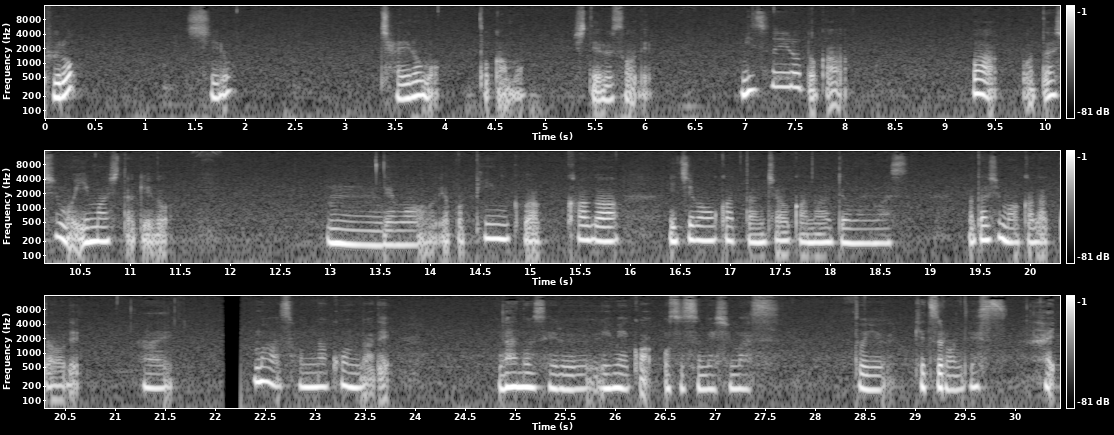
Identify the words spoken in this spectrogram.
黒？白？茶色もとかもしてるそうで。水色とかは私も言いましたけど。うんでもやっぱピンクは赤が一番多かったんちゃうかなって思います。私も赤だったので。はい。まあそんなこんなでランドセルリメイクはおすすめします。という結論です。はい。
